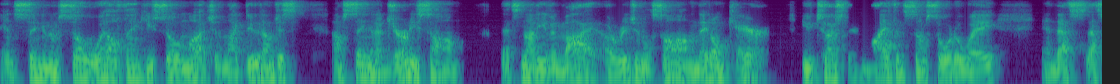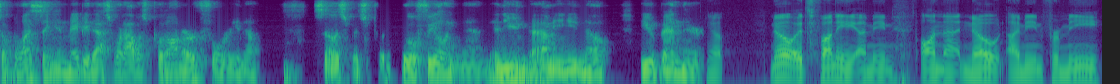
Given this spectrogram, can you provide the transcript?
and singing them so well. Thank you so much." I'm like, "Dude, I'm just I'm singing a Journey song. That's not even my original song, and they don't care. You touch their life in some sort of way." And that's that's a blessing, and maybe that's what I was put on earth for, you know. So it's it's a pretty cool feeling, man. And you, I mean, you know, you've been there. Yep. No, it's funny. I mean, on that note, I mean, for me,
